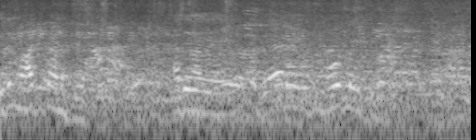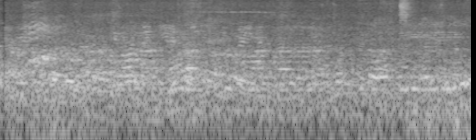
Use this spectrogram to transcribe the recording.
இது மாற்றி அனுப்புவோம் அது வேறு மோடில் இருக்குது Thank you.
